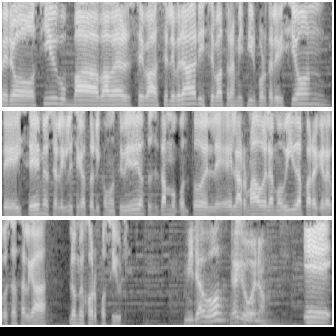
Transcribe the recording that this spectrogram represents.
pero sí va, va a haber, se va a celebrar y se va a transmitir por televisión de ICM, o sea, la Iglesia Católica Montevideo, entonces estamos con todo el, el armado de la movida para que la cosa salga lo mejor posible. Mirá vos, mirá qué bueno. Eh,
